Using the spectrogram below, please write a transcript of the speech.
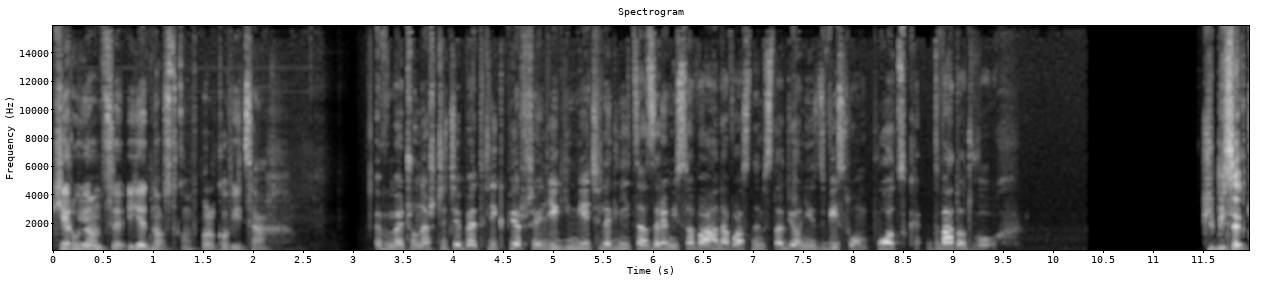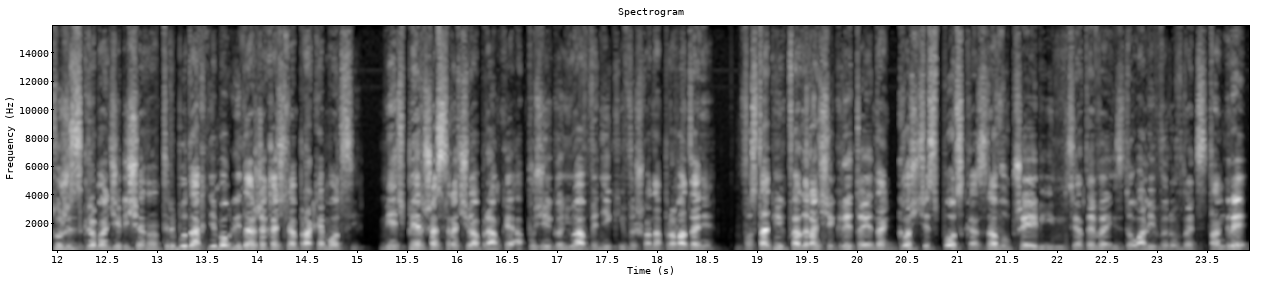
kierujący jednostką w Polkowicach. W meczu na szczycie Betklik pierwszej ligi Miedź Legnica zremisowała na własnym stadionie z Wisłą Płock 2 do 2. Kibice, którzy zgromadzili się na trybunach, nie mogli narzekać na brak emocji. Miedź pierwsza straciła bramkę, a później goniła wynik i wyszła na prowadzenie. W ostatnim kwadransie gry to jednak goście z Płocka znowu przejęli inicjatywę i zdołali wyrównać stan gry.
